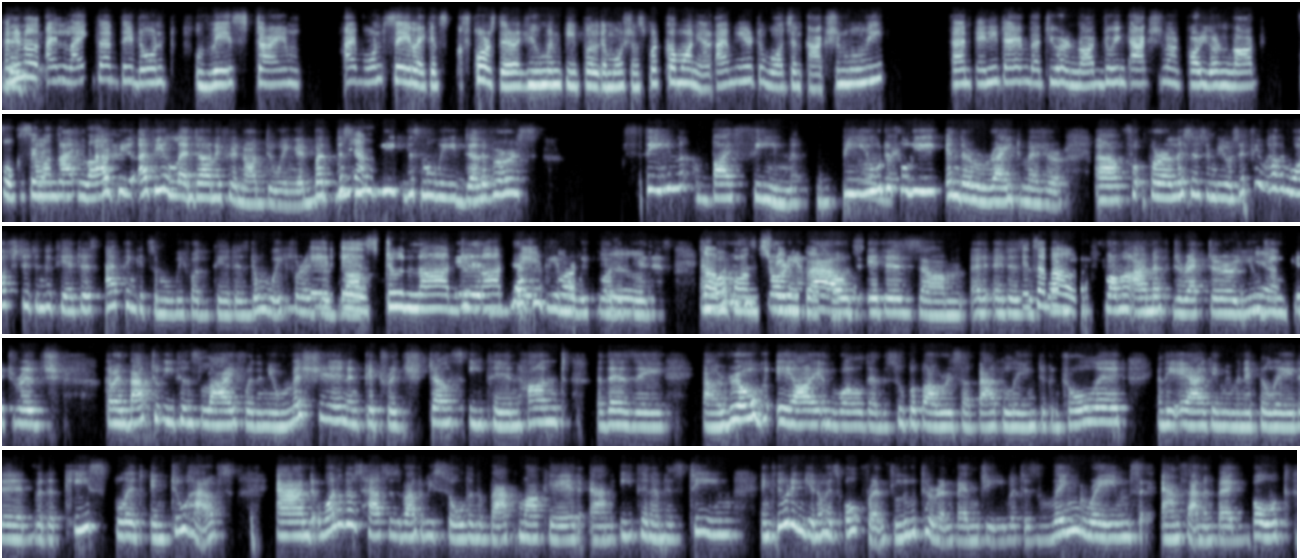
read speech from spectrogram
And you know, I like that they don't waste time. I won't say like it's of course there are human people emotions, but come on, yeah, I'm here to watch an action movie. And anytime that you are not doing action or, or you're not focusing on the I, I plot, feel I feel let down if you're not doing it. But this Yeah. movie, this movie delivers scene by scene beautifully in the right measure. Uh, for, for our listeners and viewers, if you haven't watched it in the theaters, I think it's a movie for the theaters. Don't wait for it, it is. Do not, It do not wait definitely a movie for the theaters. And what is the story about? platforms. It is um it is It's the former, about- former IMF director Eugene Kittredge coming back to Ethan's life with a new mission, and Kittredge tells Ethan Hunt that there's a uh, rogue AI in the world and the superpowers are battling to control it. And the AI can be manipulated with a key split in two halves. And one of those halves is about to be sold in the back market. And Ethan and his team, including, you know, his old friends, Luther and Benji, which is Ving Rhames and Simon Pegg, both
